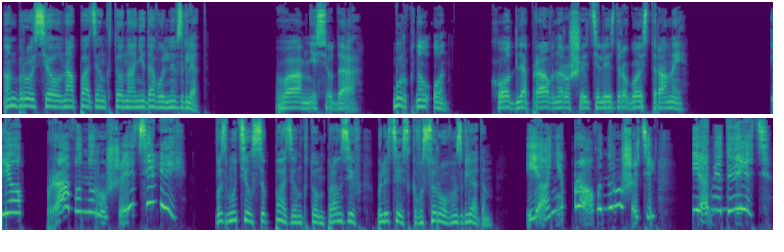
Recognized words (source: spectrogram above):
Он бросил на Паддингтона недовольный взгляд. «Вам не сюда», — буркнул он. «Ход для правонарушителей с другой стороны». «Для правонарушителей?» — возмутился Паддингтон, пронзив полицейского суровым взглядом. «Я не правонарушитель, я медведь!»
